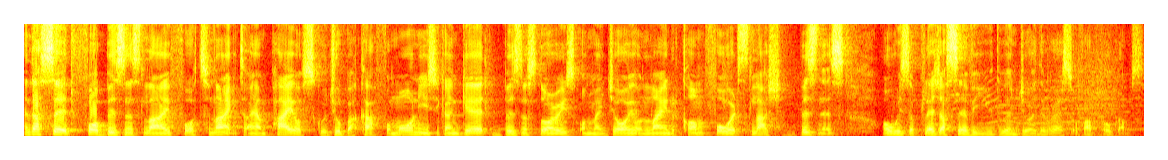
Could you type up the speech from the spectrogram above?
And that's it for Business Live for tonight. I am Pious Kojo Backah. For more news, you can get business stories on myjoyonline.com forward slash business. Always a pleasure serving you. Do enjoy the rest of our programs.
